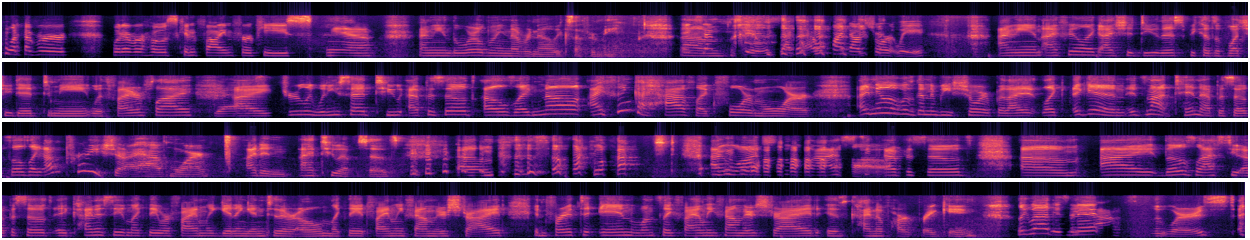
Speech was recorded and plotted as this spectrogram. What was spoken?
whatever whatever host can find for peace. Yeah. I mean the world may never know except for me. Except Um, you. Exactly. I will find out shortly. I mean, I feel like I should do this because of what you did to me with Firefly. Yeah. I truly, when you said two episodes, I was like, no, I think I have like four more. I knew it was going to be short, but I, like, again, it's not 10 episodes. So I was like, I'm pretty sure I have more. I didn't. I had two episodes. um, so I watched. I watched the last two episodes. Um, I those last two episodes, it kind of seemed like they were finally getting into their own, like they had finally found their stride. And for it to end once they finally found their stride is kind of heartbreaking. Like that's Isn't the it? absolute worst.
